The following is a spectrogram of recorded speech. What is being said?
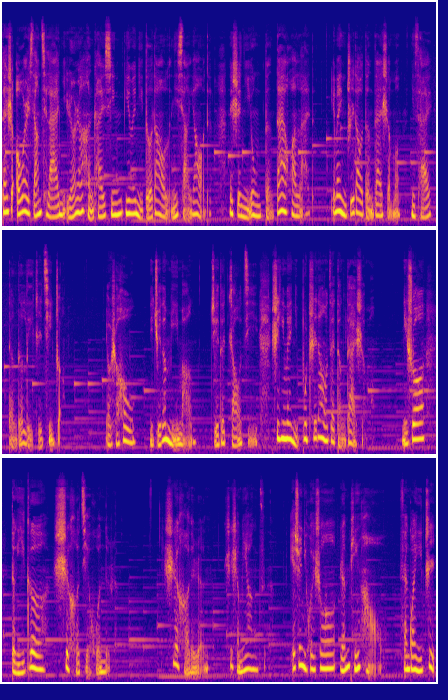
但是偶尔想起来，你仍然很开心，因为你得到了你想要的，那是你用等待换来的。因为你知道等待什么，你才等得理直气壮。有时候你觉得迷茫，觉得着急，是因为你不知道在等待什么。你说等一个适合结婚的人，适合的人是什么样子呢？也许你会说人品好，三观一致，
